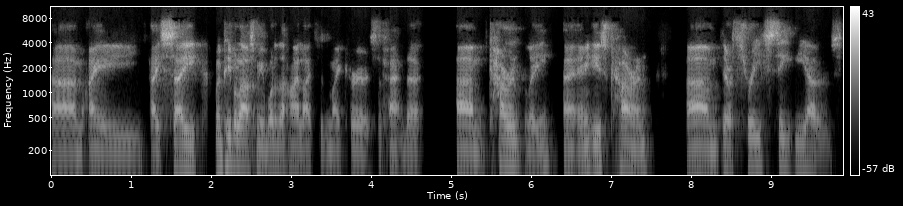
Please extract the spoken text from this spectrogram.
Um, I I say when people ask me what are the highlights of my career, it's the fact that um, currently, uh, and it is current, um, there are three CEOs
